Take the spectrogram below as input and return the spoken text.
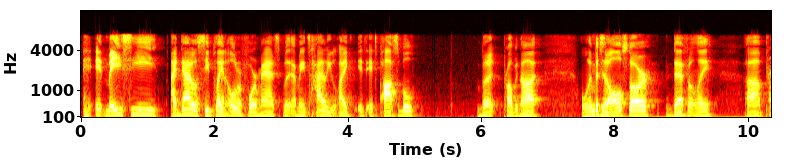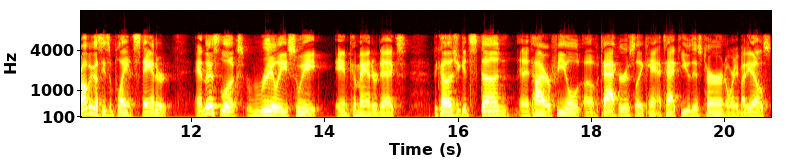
it may see, I doubt it'll see play in older formats, but I mean, it's highly like, it, it's possible. but probably not. Limited All Star, definitely. Uh, probably gonna see some play in Standard, and this looks really sweet in Commander decks because you could stun an entire field of attackers so they can't attack you this turn or anybody else,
